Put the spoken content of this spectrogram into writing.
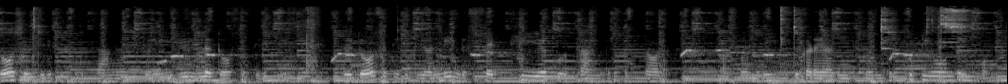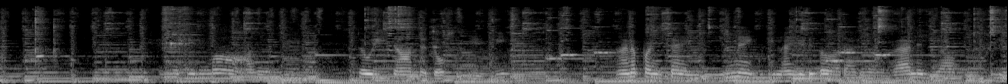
தோசை திருப்பி கொடுத்தாங்க. சொல்லி இது இல்லை தோசை திருப்பி. இந்த தோசை திருப்பி வந்து இந்த செட்லேயே கொடுத்தாங்க இந்த செட்டோட. அப்போ வந்து இது கிடையாது இதுக்கு வந்து குட்டியோண்டு இருக்கும். என்ன தெரியுமா? அது வந்து தான் அந்த தோசை திருப்பி நான் என்ன பண்ணிட்டேன்? இது என்ன இப்படிலாம் எடுக்க வராது. வேலை இல்லையா அப்படின்னு சொல்லி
